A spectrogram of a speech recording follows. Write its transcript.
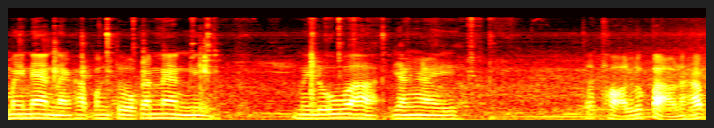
ไม่แน่นนะครับ บางตัวก็แน่นนี่ ไม่รู้ว่ายังไงจะถอนหรือเปล่านะครับ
